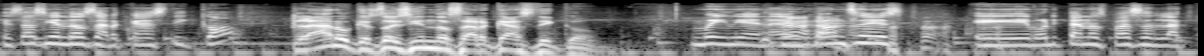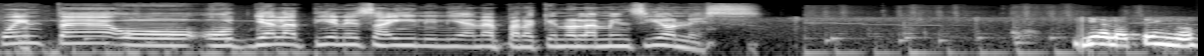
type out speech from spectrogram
¿Estás siendo sarcástico? Claro que estoy siendo sarcástico. Muy bien, entonces, eh, ahorita nos pasas la cuenta o, o, ya la tienes ahí, Liliana, para que no la menciones. Ya la tengo.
